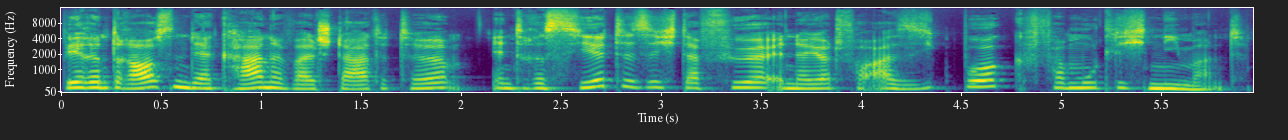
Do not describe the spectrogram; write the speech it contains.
Während draußen der Karneval startete, interessierte sich dafür in der JVA Siegburg vermutlich niemand.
